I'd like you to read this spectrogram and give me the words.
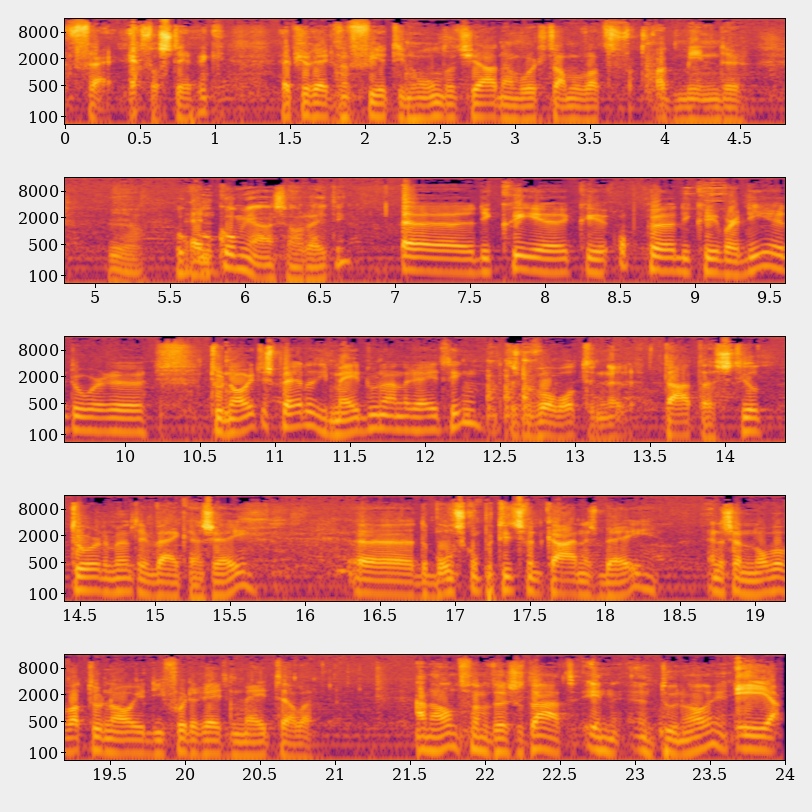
vrij, echt wel sterk. Heb je een rating van 1400, ja, dan wordt het allemaal wat, wat, wat minder. Ja. Hoe, hoe kom je aan zo'n rating? Eh, die, kun je, kun je op, eh, die kun je waarderen door eh toernooien te spelen die meedoen aan de rating. Dat is bijvoorbeeld een Tata Steel Tournament in Wijk aan Zee. De bondscompetitie van het KNSB. En er zijn nog wel wat toernooien die voor de rating meetellen. Aan de hand van het resultaat in een toernooi Ja.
